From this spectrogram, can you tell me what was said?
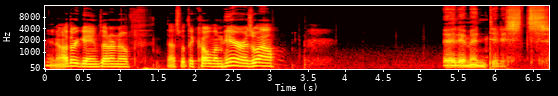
in other games. I don't know if that's what they call them here as well. Elementalists.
